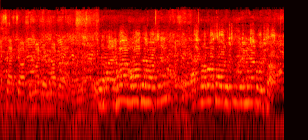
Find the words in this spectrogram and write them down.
আচ্ছা আচ্ছা আসুন মাঠে মাঠে। এক নম্বর পরিষদ।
